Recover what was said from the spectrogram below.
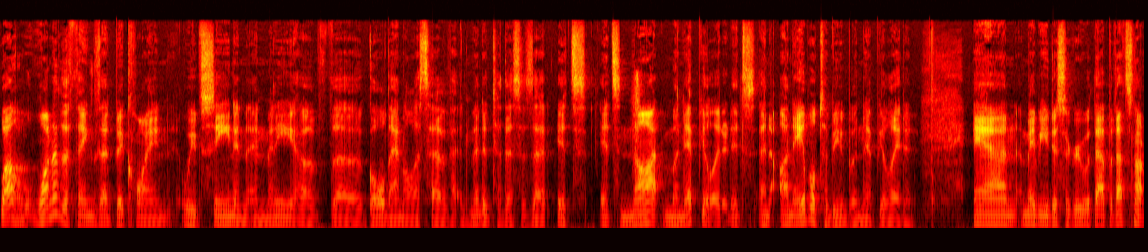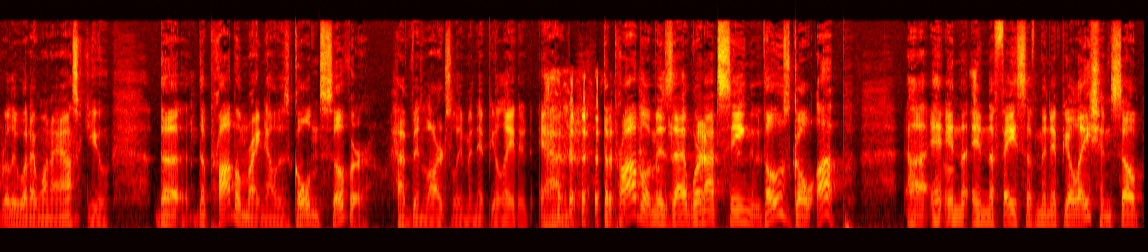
Well, uh, one of the things that Bitcoin we've seen, and, and many of the gold analysts have admitted to this, is that it's it's not manipulated. It's an unable to be manipulated. And maybe you disagree with that, but that's not really what I want to ask you. the The problem right now is gold and silver have been largely manipulated, and the problem is that we're not seeing those go up uh, in, in, the in the face of manipulation. So,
